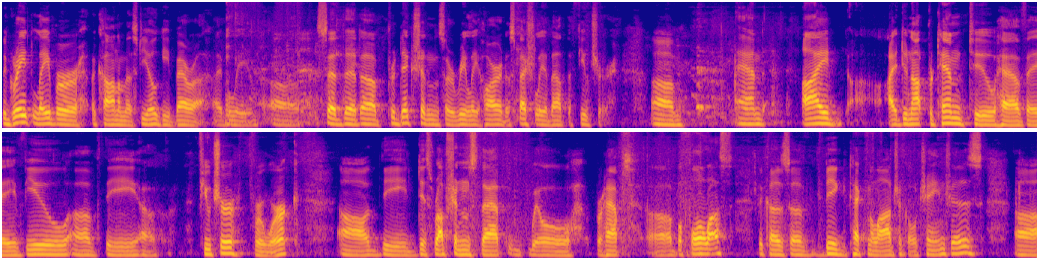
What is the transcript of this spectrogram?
the great labor economist Yogi Berra, I believe, uh, said that predictions are really hard, especially about the future. Um, and I, I do not pretend to have a view of the future for work uh, the disruptions that will perhaps uh, befall us because of big technological changes. Uh,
